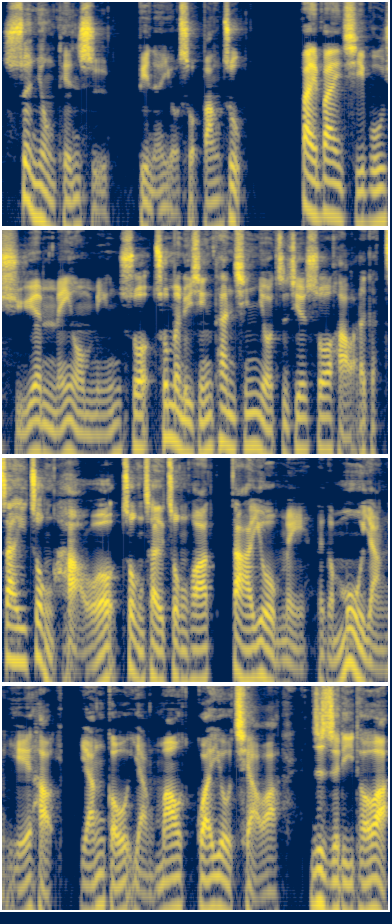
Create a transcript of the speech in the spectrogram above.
顺用天时，必能有所帮助。”拜拜祈福许愿没有明说，出门旅行探亲友直接说好。那个栽种好哦，种菜种花大又美。那个牧养也好，养狗养猫乖又巧啊。日子里头啊。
